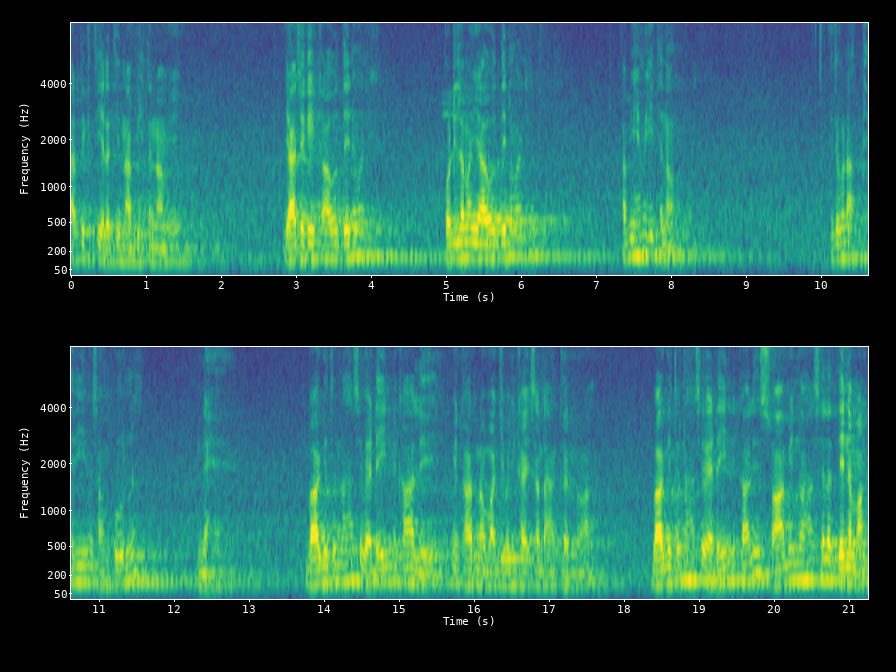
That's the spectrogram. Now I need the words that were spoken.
අර ටික තියලා තියෙන අපි හිතනවා මේ යාචකෙක් ආවොත් දෙනවනේ. පොඩි ළමයි ආවොත් දෙනවනේ. අපි එහෙම හිතනවා. එතකොට අත්හැරීම සම්පූර්ණ නැහැ. භාග්‍යතුන් වහන්සේ වැඩ ඉන්න කාලේ මේ කාරණා මජ්ක්‍ධිමනිකයි සඳහන් කරනවා. භාග්‍යතුන් වහන්සේ වැඩ ඉන්න කාලේ ස්වාමින් වහන්සේලා දෙනමක්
